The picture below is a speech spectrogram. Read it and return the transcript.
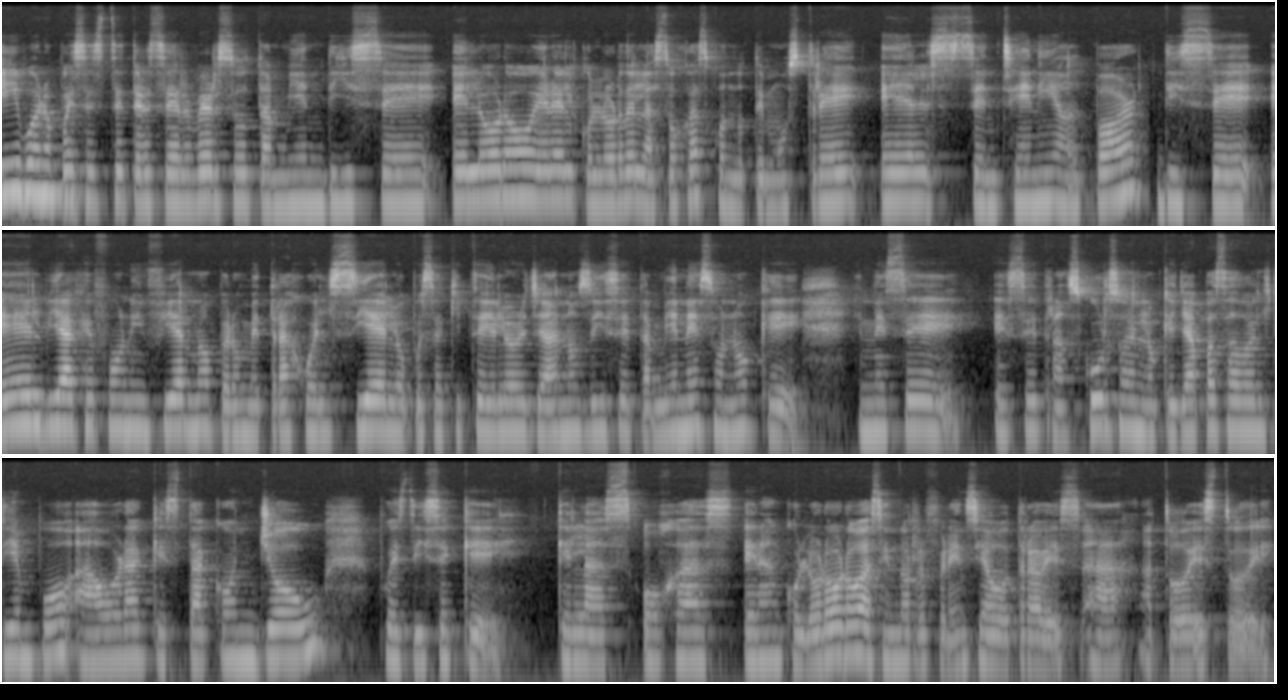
Y bueno, pues este tercer verso también dice, el oro era el color de las hojas cuando te mostré el Centennial Park. Dice, el viaje fue un infierno, pero me trajo el cielo. Pues aquí Taylor ya nos dice también eso, ¿no? Que en ese ese transcurso en lo que ya ha pasado el tiempo, ahora que está con Joe, pues dice que, que las hojas eran color oro, haciendo referencia otra vez a, a todo esto de,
